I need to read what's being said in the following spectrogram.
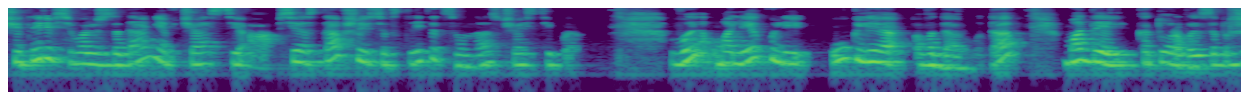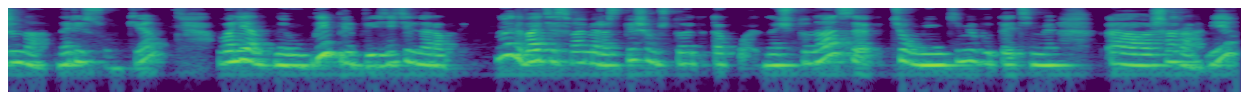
4 всего лишь задания в части А. Все оставшиеся встретятся у нас в части Б. В молекуле углеводорода, модель которого изображена на рисунке, валентные углы приблизительно равны. Ну и давайте с вами распишем, что это такое. Значит, у нас темненькими вот этими э, шарами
